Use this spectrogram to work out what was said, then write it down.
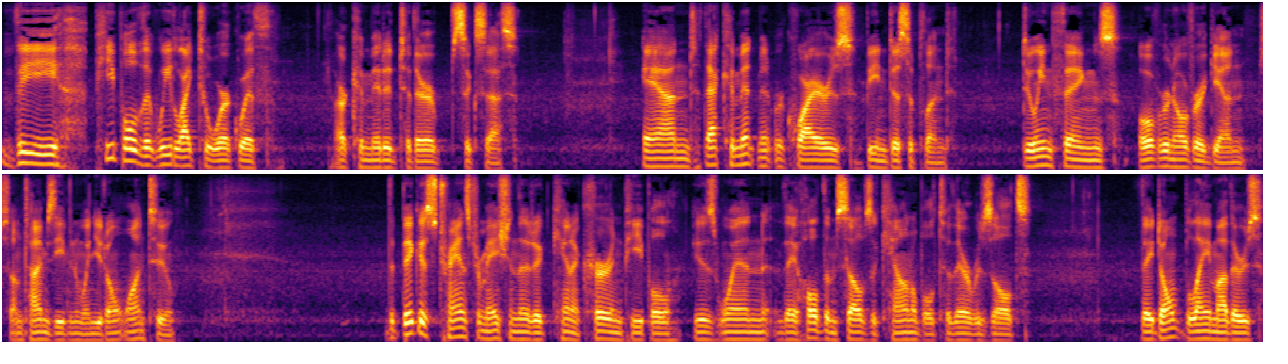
The people that we like to work with are committed to their success. And that commitment requires being disciplined, doing things over and over again, sometimes even when you don't want to. The biggest transformation that can occur in people is when they hold themselves accountable to their results. They don't blame others,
